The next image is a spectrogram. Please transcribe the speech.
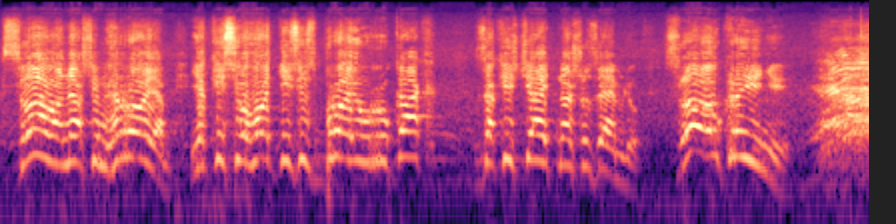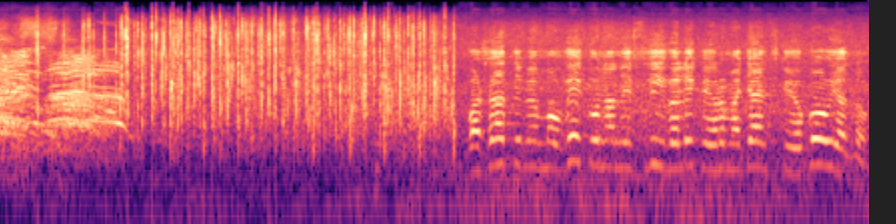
Слава нашим героям, які сьогодні зі зброєю в руках захищають нашу землю. Слава Україні! Вважатимемо виконаний свій великий громадянський обов'язок,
